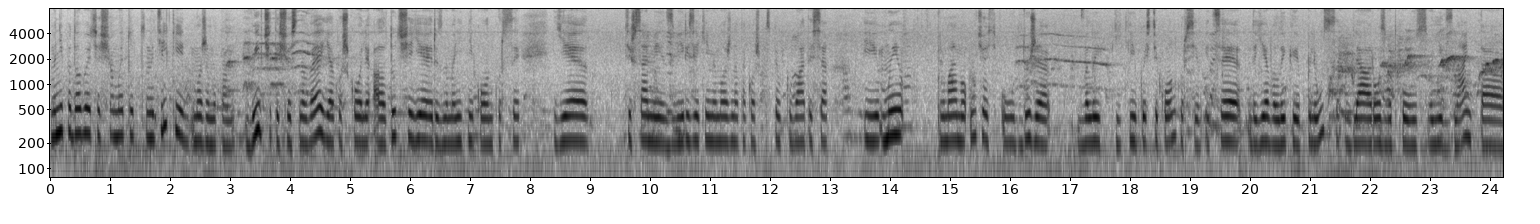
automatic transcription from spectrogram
Мені подобається, що ми тут не тільки можемо там вивчити щось нове, як у школі, але тут ще є різноманітні конкурси, є ті ж самі звірі, з якими можна також поспілкуватися. І ми приймаємо участь у дуже великій кількості конкурсів, і це дає великий плюс для розвитку своїх знань та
